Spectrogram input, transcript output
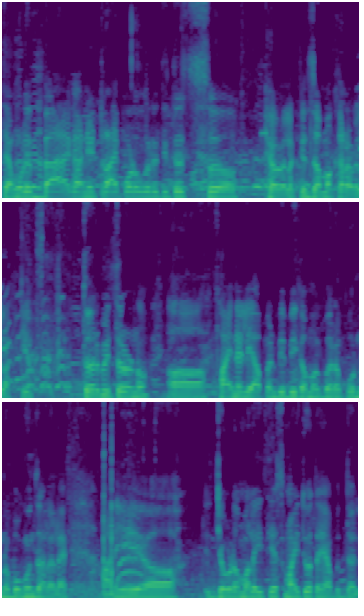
त्यामुळे बॅग आणि ट्रायपॉड वगैरे तिथेच ठेवावे लागतील जमा करावे लागतील. तर मित्रांनो फायनली आपण बिबिका मकबरा पूर्ण बघून झालेला आहे. आणि जेवढा मला इतिहास माहिती होता याबद्दल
